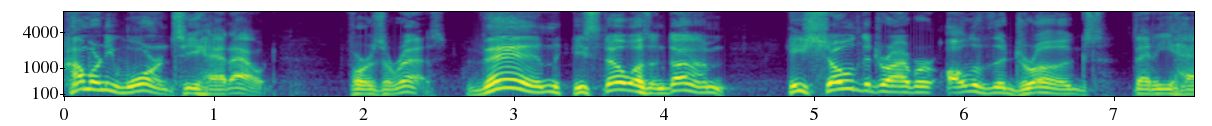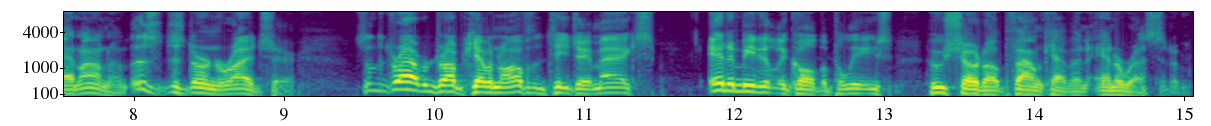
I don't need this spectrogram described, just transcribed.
how many warrants he had out for his arrest. Then he still wasn't done. He showed the driver all of the drugs that he had on him. This is just during the ride share. So the driver dropped Kevin off at the TJ Maxx and immediately called the police, who showed up, found Kevin, and arrested him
